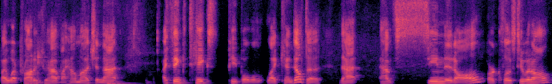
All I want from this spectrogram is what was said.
by what product mm-hmm. you have by how much. And that i think takes people like candelta that have seen it all or close to it all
